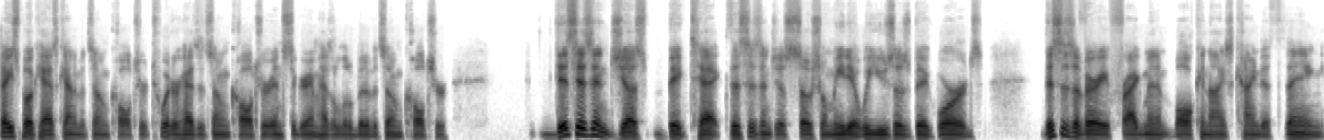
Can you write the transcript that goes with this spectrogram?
facebook has kind of its own culture twitter has its own culture instagram has a little bit of its own culture. This isn't just big tech this isn't just social media we use those big words. This is a very fragmented balkanized kind of thing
